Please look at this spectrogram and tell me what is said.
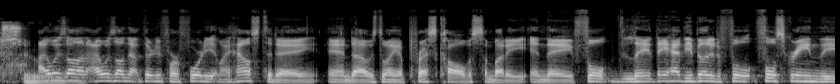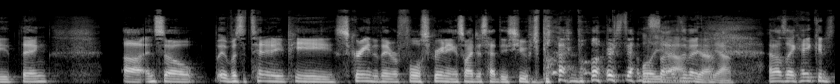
soon. I was on I was on that 3440 at my house today, and I was doing a press call with somebody, and they full they, they had the ability to full full screen the thing, uh, and so it was a 1080p screen that they were full screening. So I just had these huge black bars down Well, the sides yeah, of it, yeah. Yeah. and I was like, "Hey, could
